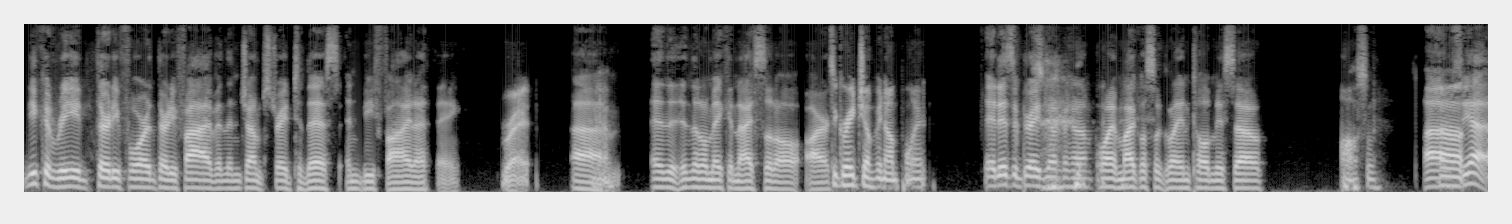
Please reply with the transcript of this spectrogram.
you could read 34 and 35 and then jump straight to this and be fine, I think. right. Um, and, and it'll make a nice little arc. It's a great jumping on point. It is a great jumping on point. Michael Seglain told me so. Awesome. Um, Uh, so yeah,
